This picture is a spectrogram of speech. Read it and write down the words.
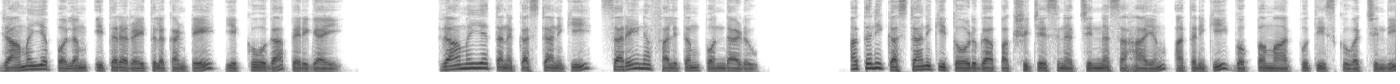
రామయ్య పొలం ఇతర రైతుల కంటే ఎక్కువగా పెరిగాయి. రామయ్య తన కష్టానికి సరైన ఫలితం పొందాడు. అతని కష్టానికి తోడుగా పక్షి చేసిన చిన్న సహాయం అతనికి గొప్ప మార్పు తీసుకువచ్చింది.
